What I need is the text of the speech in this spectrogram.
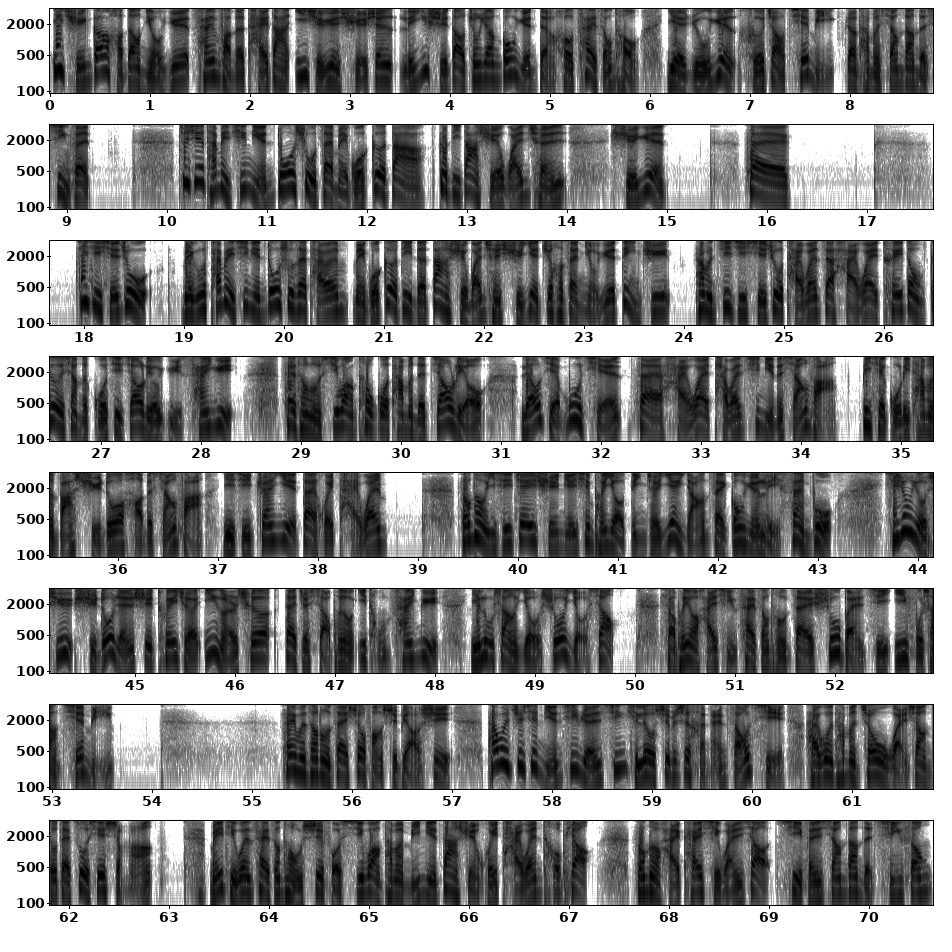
一群刚好到纽约参访的台大医学院学生，临时到中央公园等候蔡总统，也如愿合照签名，让他们相当的兴奋。这些台美青年多数在美国各大各地大学完成学院，在积极协助。美国台美青年多数在台湾、美国各地的大学完成学业之后，在纽约定居。他们积极协助台湾在海外推动各项的国际交流与参与。蔡总统希望透过他们的交流，了解目前在海外台湾青年的想法，并且鼓励他们把许多好的想法以及专业带回台湾。总统以及这一群年轻朋友顶着艳阳在公园里散步，其中有许许多人是推着婴儿车，带着小朋友一同参与，一路上有说有笑。小朋友还请蔡总统在书本及衣服上签名。蔡英文总统在受访时表示，他问这些年轻人星期六是不是很难早起，还问他们周五晚上都在做些什么。媒体问蔡总统是否希望他们明年大选回台湾投票，总统还开起玩笑，气氛相当的轻松。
